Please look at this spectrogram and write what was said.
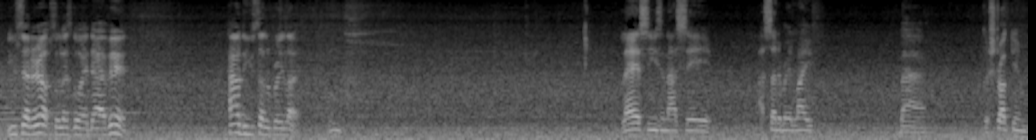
you set it up, so let's go ahead and dive in. How do you celebrate life? Last season, I said I celebrate life by constructing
